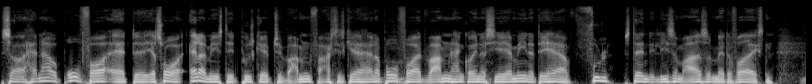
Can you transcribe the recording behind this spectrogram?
Så han har jo brug for, at, øh, jeg tror allermest det er et budskab til Vammen faktisk, ja, han har brug for, at Vammen han går ind og siger, jeg mener det her fuldstændig lige så meget som Mette Frederiksen. Mm.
